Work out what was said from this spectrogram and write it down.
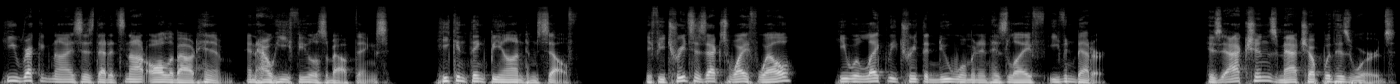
He recognizes that it's not all about him and how he feels about things. He can think beyond himself. If he treats his ex wife well, he will likely treat the new woman in his life even better. His actions match up with his words.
